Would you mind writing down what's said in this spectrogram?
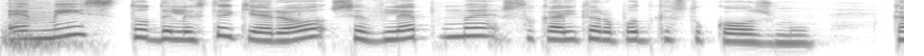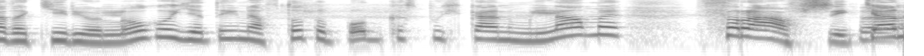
εμείς τον τελευταίο καιρό σε βλέπουμε στο καλύτερο podcast του κόσμου. Κατά κύριο λόγο, γιατί είναι αυτό το podcast που έχει κάνει, μιλάμε, θράψη. Και αν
